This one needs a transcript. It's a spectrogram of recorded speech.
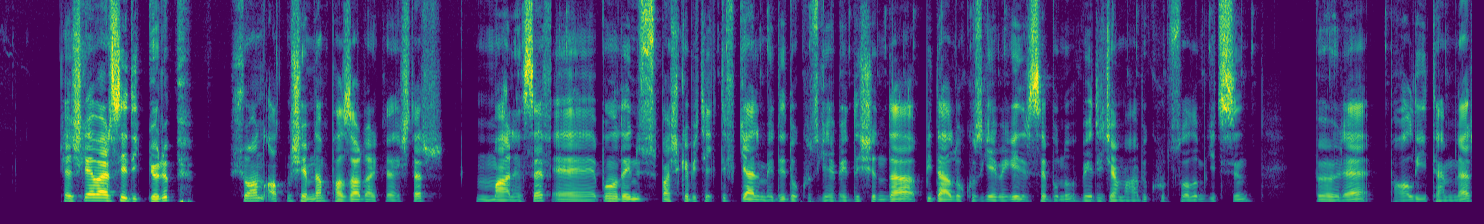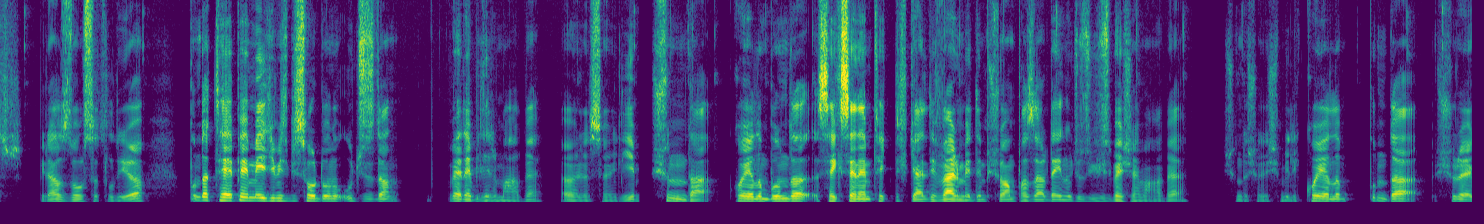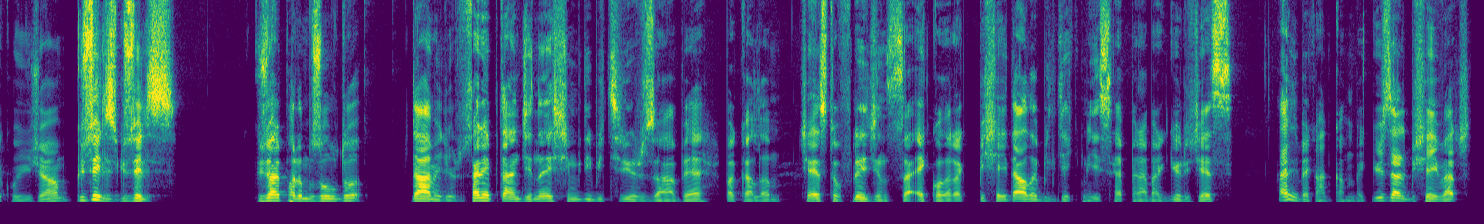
Keşke verseydik görüp Şu an 60M'den pazarda arkadaşlar. Maalesef. Ee, buna da henüz başka bir teklif gelmedi 9GB dışında. Bir daha 9GB gelirse bunu vereceğim abi. Kurtulalım gitsin. Böyle pahalı itemler biraz zor satılıyor. Bunda TP mecimiz bir sordu onu ucuzdan verebilirim abi. Öyle söyleyeyim. Şunu da koyalım. Bunda 80M teklif geldi vermedim. Şu an pazarda en ucuz 105M abi. Şunu da şöyle şimdilik koyalım. Bunu da şuraya koyacağım. Güzeliz güzeliz. Güzel paramız oldu. Devam ediyoruz. Talep Dungeon'ı şimdi bitiriyoruz abi. Bakalım Chest of Legends'a ek olarak bir şey de alabilecek miyiz? Hep beraber göreceğiz. Hadi be kankam be. Güzel bir şey ver.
